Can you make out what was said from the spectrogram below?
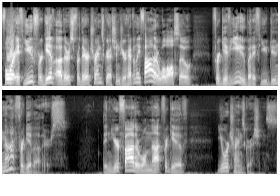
For if you forgive others for their transgressions, your heavenly Father will also forgive you. But if you do not forgive others, then your Father will not forgive your transgressions.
